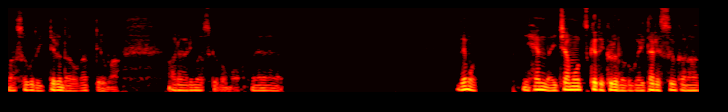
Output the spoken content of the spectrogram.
まあそういうこと言ってるんだろうなっていう、まあ、あれありますけどもね。でも、に変なイチャモンつけてくるのとかいたりするかなっ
